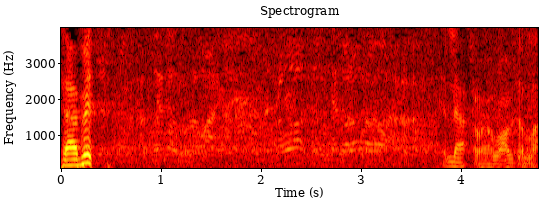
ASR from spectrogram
ثابت. لا هو عبد الله.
